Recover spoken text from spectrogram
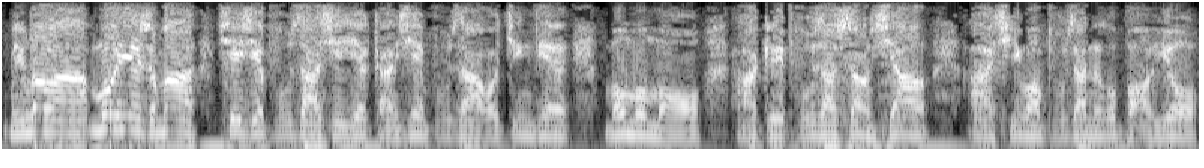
明白吗？默念什么？谢谢菩萨，谢谢感谢菩萨，我今天某某某啊，给菩萨上香啊，希望菩萨能够保佑。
